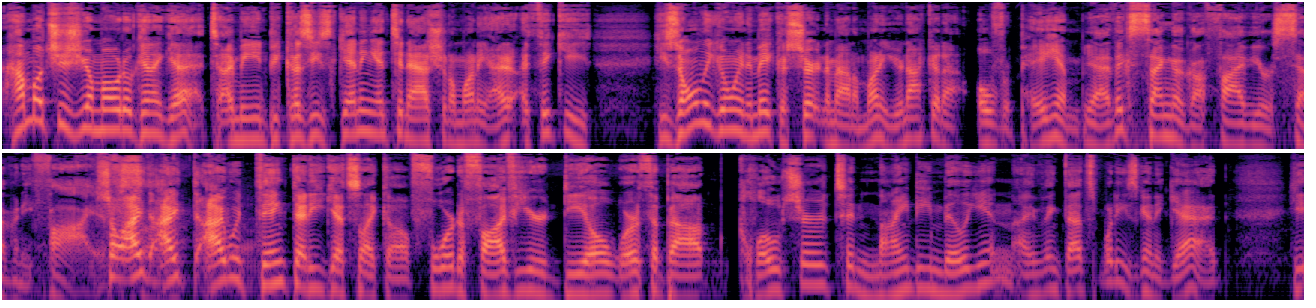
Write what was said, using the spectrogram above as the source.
how much is Yamamoto going to get? I mean, because he's getting international money. I, I think he he's only going to make a certain amount of money. You're not going to overpay him. Yeah, I think Senga got five years, seventy-five. So I, I I would think that he gets like a four to five year deal worth about closer to ninety million. I think that's what he's going to get. He,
